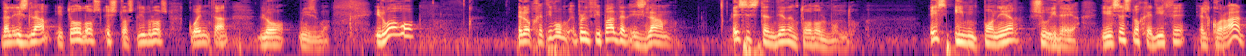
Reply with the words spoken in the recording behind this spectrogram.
del Islam y todos estos libros cuentan lo mismo. Y luego, el objetivo principal del Islam es extender en todo el mundo. es imponer su idea. Y eso es lo que dice el Corán,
